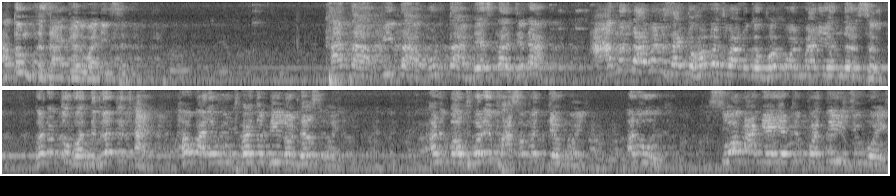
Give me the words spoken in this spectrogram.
આ તો મજા કરવાની છે. ખાતા, પીતા ઉડતા બેસતા છે ના આનંદ આવે ને સાહેબ સમજવાનું કે ભગવાન મારી અંદર છે. ગરમ તો વધઘટ થાય. હવારે ઉઠવાય તો ઢીલો ઢસ હોય. અને બપોરે ફાસમ જ જેમ હોય. અને સો વાગે એટલે પતિ જ હોય.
